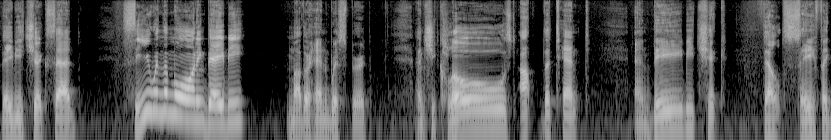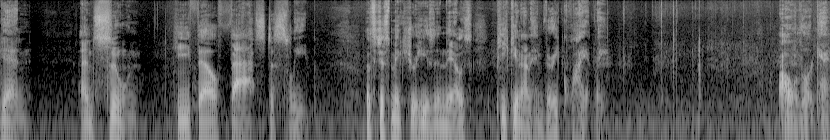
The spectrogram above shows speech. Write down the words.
Baby Chick said. See you in the morning, baby, Mother Hen whispered. And she closed up the tent, and Baby Chick felt safe again. And soon he fell fast asleep. Let's just make sure he's in there. Let's peek in on him very quietly. Oh, look, and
